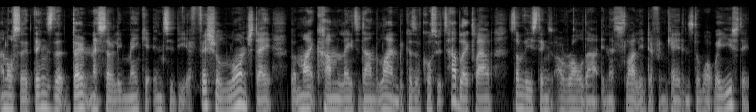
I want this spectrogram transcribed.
and also things that don't necessarily make it into the official launch date but might come later down the line because of course with Tableau Cloud some of these things are rolled out in a slightly different cadence to what we're used to.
